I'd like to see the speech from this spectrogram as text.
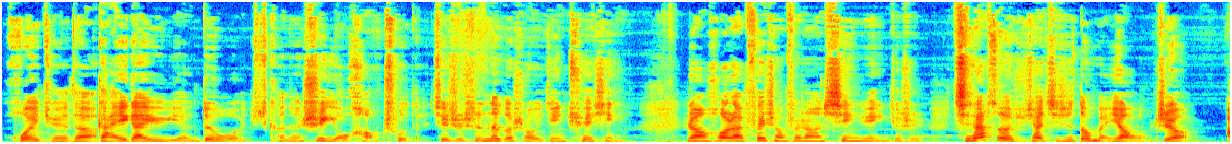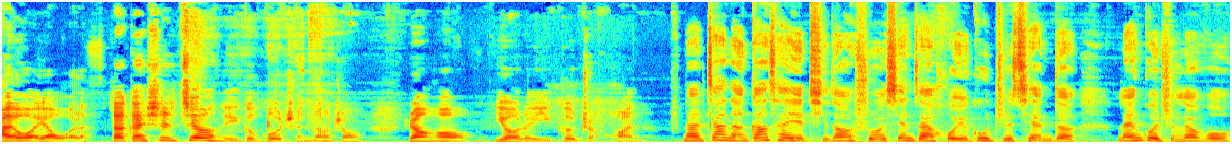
会觉得改一改语言对我可能是有好处的，其实是那个时候已经确信。然后后来非常非常幸运，就是其他所有学校其实都没要我，只有 i 瓦要我了，大概是这样的一个过程当中，然后有了一个转换。那嘉南刚才也提到说，现在回顾之前的 language level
